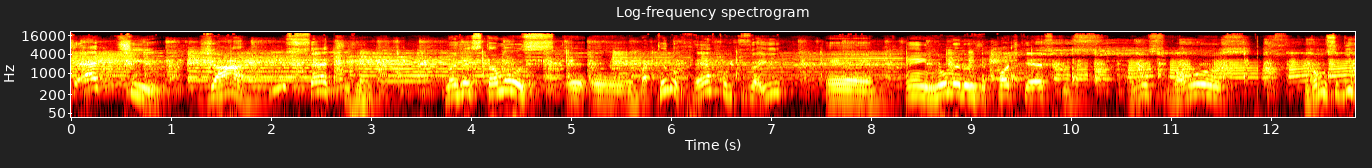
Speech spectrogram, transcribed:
7. Já, número 7, gente. Nós já estamos é, é, batendo recordes aí é, em números de podcasts. Vamos, vamos, vamos seguir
